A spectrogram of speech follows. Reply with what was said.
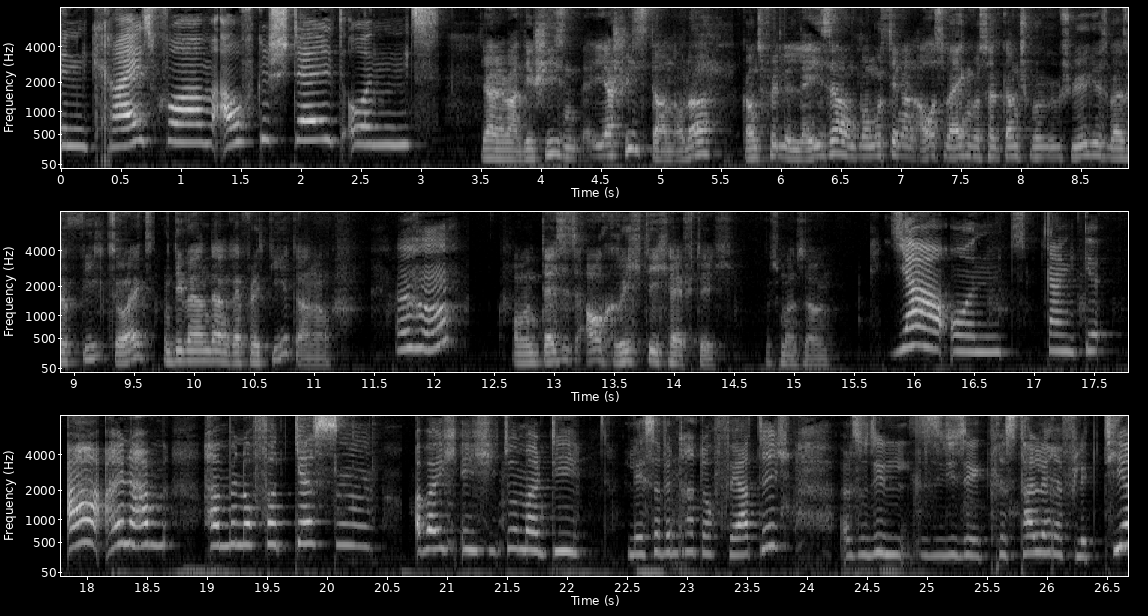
in Kreisform aufgestellt und Ja, ich meine, die schießen, er schießt dann, oder? Ganz viele Laser und man muss denen dann ausweichen, was halt ganz schw- schwierig ist, weil so viel Zeugs und die werden dann reflektiert dann auch. Und das ist auch richtig heftig, muss man sagen. ja, und dann ge Ah, eine haben, haben wir noch vergessen. Aber ich, ich tue mal die Laserwindrad noch fertig. Also die, diese Kristalle reflektieren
